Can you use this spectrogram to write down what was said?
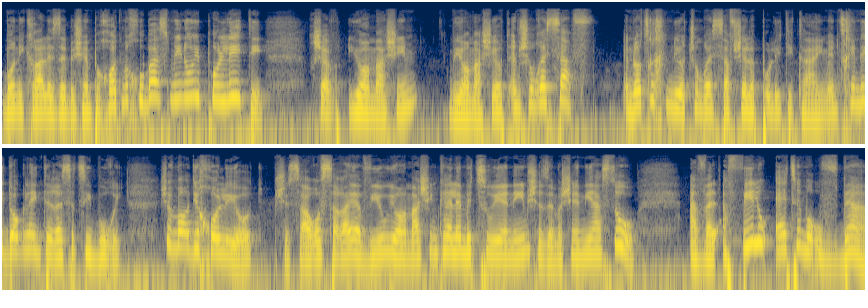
בואו נקרא לזה בשם פחות מכובס, מינוי פוליטי. עכשיו, יועמ"שים ויועמ"שיות הם שומרי סף. הם לא צריכים להיות שומרי סף של הפוליטיקאים, הם צריכים לדאוג לאינטרס הציבורי. עכשיו, מאוד יכול להיות ששר או שרה יביאו יועמ"שים כאלה מצוינים, שזה מה שהם יעשו. אבל אפילו עצם העובדה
